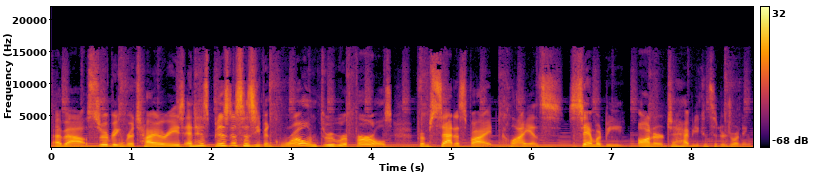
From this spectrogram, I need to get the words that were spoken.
about serving retirees, and his business has even grown through referrals from satisfied clients. Sam would be honored to have you consider joining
